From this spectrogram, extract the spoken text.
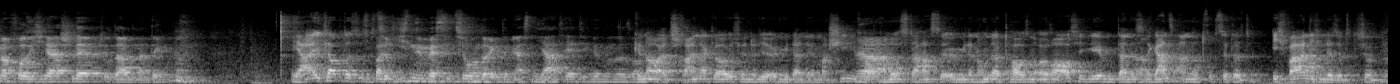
Noch vor sich her schleppt oder man denkt, man ja, ich glaube, das ist bei Rieseninvestitionen direkt im ersten Jahr tätigen oder so. Genau, als Schreiner glaube ich, wenn du dir irgendwie deine Maschinen kaufen ja. musst, da hast du irgendwie dann 100.000 Euro ausgegeben, dann ist ja. eine ganz andere Drucksituation. Ich war nicht in der Situation. Ja.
